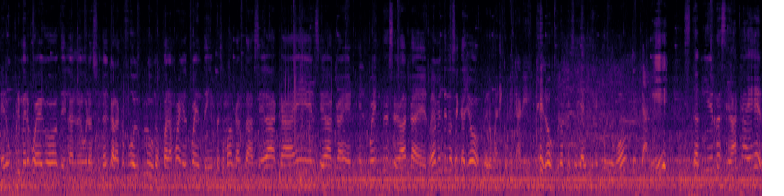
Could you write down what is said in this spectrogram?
en un primer juego de la inauguración del Caracas Fútbol Club, nos paramos en el puente y empezamos a cantar, se va a caer, se va a caer, el puente se va a caer. Obviamente no se cayó, pero marico, me cagué. Te lo juro que ese día dije, me cagué, esta mierda se va a caer,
